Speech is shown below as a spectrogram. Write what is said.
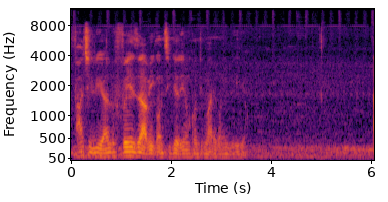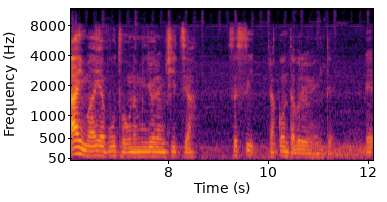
facili all'offesa vi consiglio di non continuare con il video hai mai avuto una migliore amicizia? se sì racconta brevemente e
